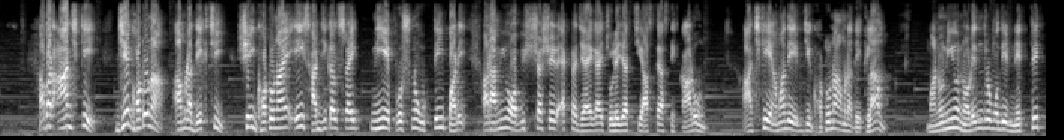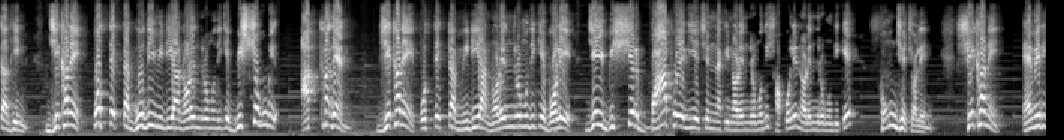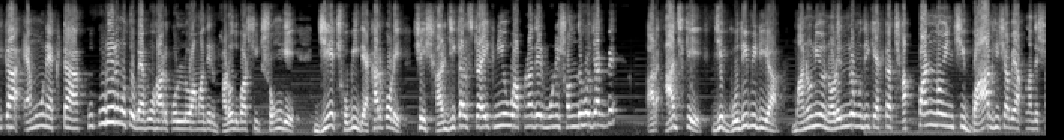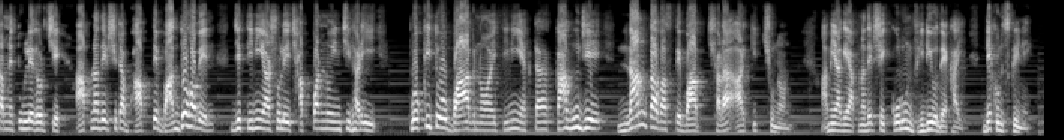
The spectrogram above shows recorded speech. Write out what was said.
আবার আজকে যে ঘটনা আমরা দেখছি, সেই ঘটনায় এই সার্জিক্যাল স্ট্রাইক নিয়ে প্রশ্ন উঠতেই পারে। আর আমিও অবিশ্বাসের একটা জায়গায় চলে যাচ্ছি আস্তে আস্তে। কারণ আজকে আমাদের যে ঘটনা আমরা দেখলাম, মাননীয় নরেন্দ্র মোদীর নেতৃত্বাধীন, যেখানে প্রত্যেকটা গদি মিডিয়া নরেন্দ্র মোদীকে বিশ্বগুরু আখ্যা দেন, যেখানে প্রত্যেকটা মিডিয়া নরেন্দ্র মোদীকে বলে যে বিশ্বের বাপ হয়ে গিয়েছেন নাকি নরেন্দ্র মোদী, সকলে নরেন্দ্র মোদীকে সমঝে চলেন। সেখানে আমেরিকা এমন একটা কুকুরের মতো ব্যবহার করল আমাদের ভারতবাসীর সঙ্গে। যে ছবি দেখার পরে সেই সার্জিক্যাল স্ট্রাইক নিয়েও আপনাদের মনে সন্দেহ জাগবে? আর আজকে যে গদি মিডিয়া মাননীয় নরেন্দ্র মোদীকে একটা ছাপ্পান্ন ইঞ্চি বাঘ হিসাবে আপনাদের সামনে তুলে ধরছে, আপনাদের সেটা ভাবতে বাধ্য হবেন যে তিনি আসলে ছাপ্পান্ন ইঞ্চিধারী প্রকৃত বাঘ নয়, তিনি একটা কাগুজে নাম কাবাস্তে বাঘ ছাড়া আর কিচ্ছু নন। আমি আগে আপনাদের সেই করুণ ভিডিও দেখাই। দেখুন স্ক্রিনে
